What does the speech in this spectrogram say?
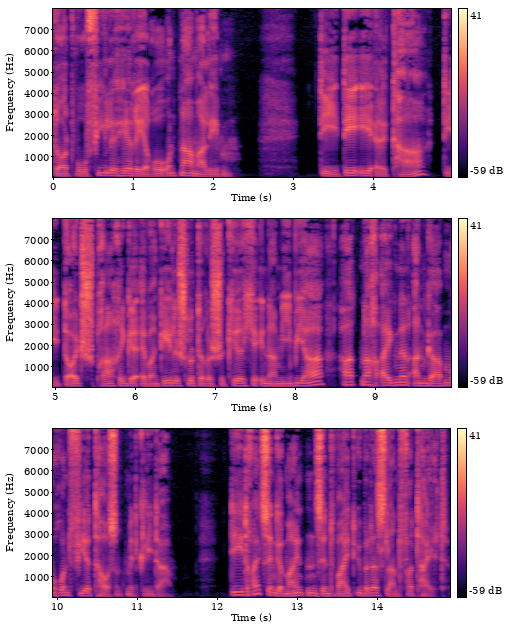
dort wo viele Herero und Nama leben. Die DELK, die deutschsprachige evangelisch-lutherische Kirche in Namibia, hat nach eigenen Angaben rund 4000 Mitglieder. Die 13 Gemeinden sind weit über das Land verteilt.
